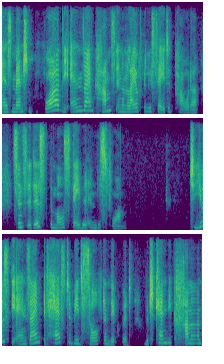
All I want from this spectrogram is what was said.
As mentioned before, the enzyme comes in a lyophilizated powder, since it is the most stable in this form. To use the enzyme, it has to be dissolved in liquid, which can be become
